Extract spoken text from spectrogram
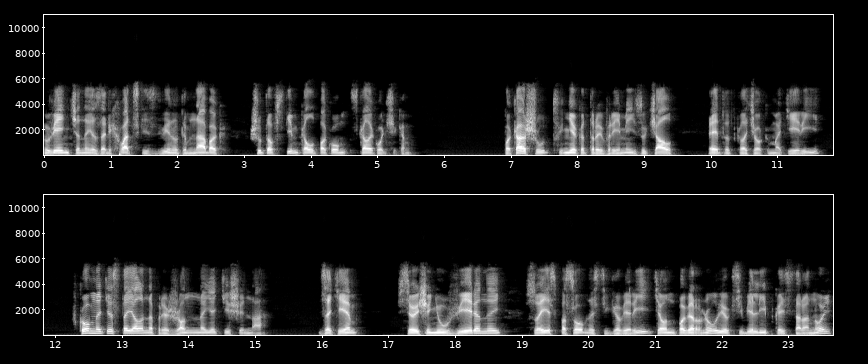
увенчанная залихватски сдвинутым на бок шутовским колпаком с колокольчиком. Пока Шут некоторое время изучал этот клочок материи, в комнате стояла напряженная тишина. Затем все еще неуверенный в своей способности говорить, он повернул ее к себе липкой стороной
